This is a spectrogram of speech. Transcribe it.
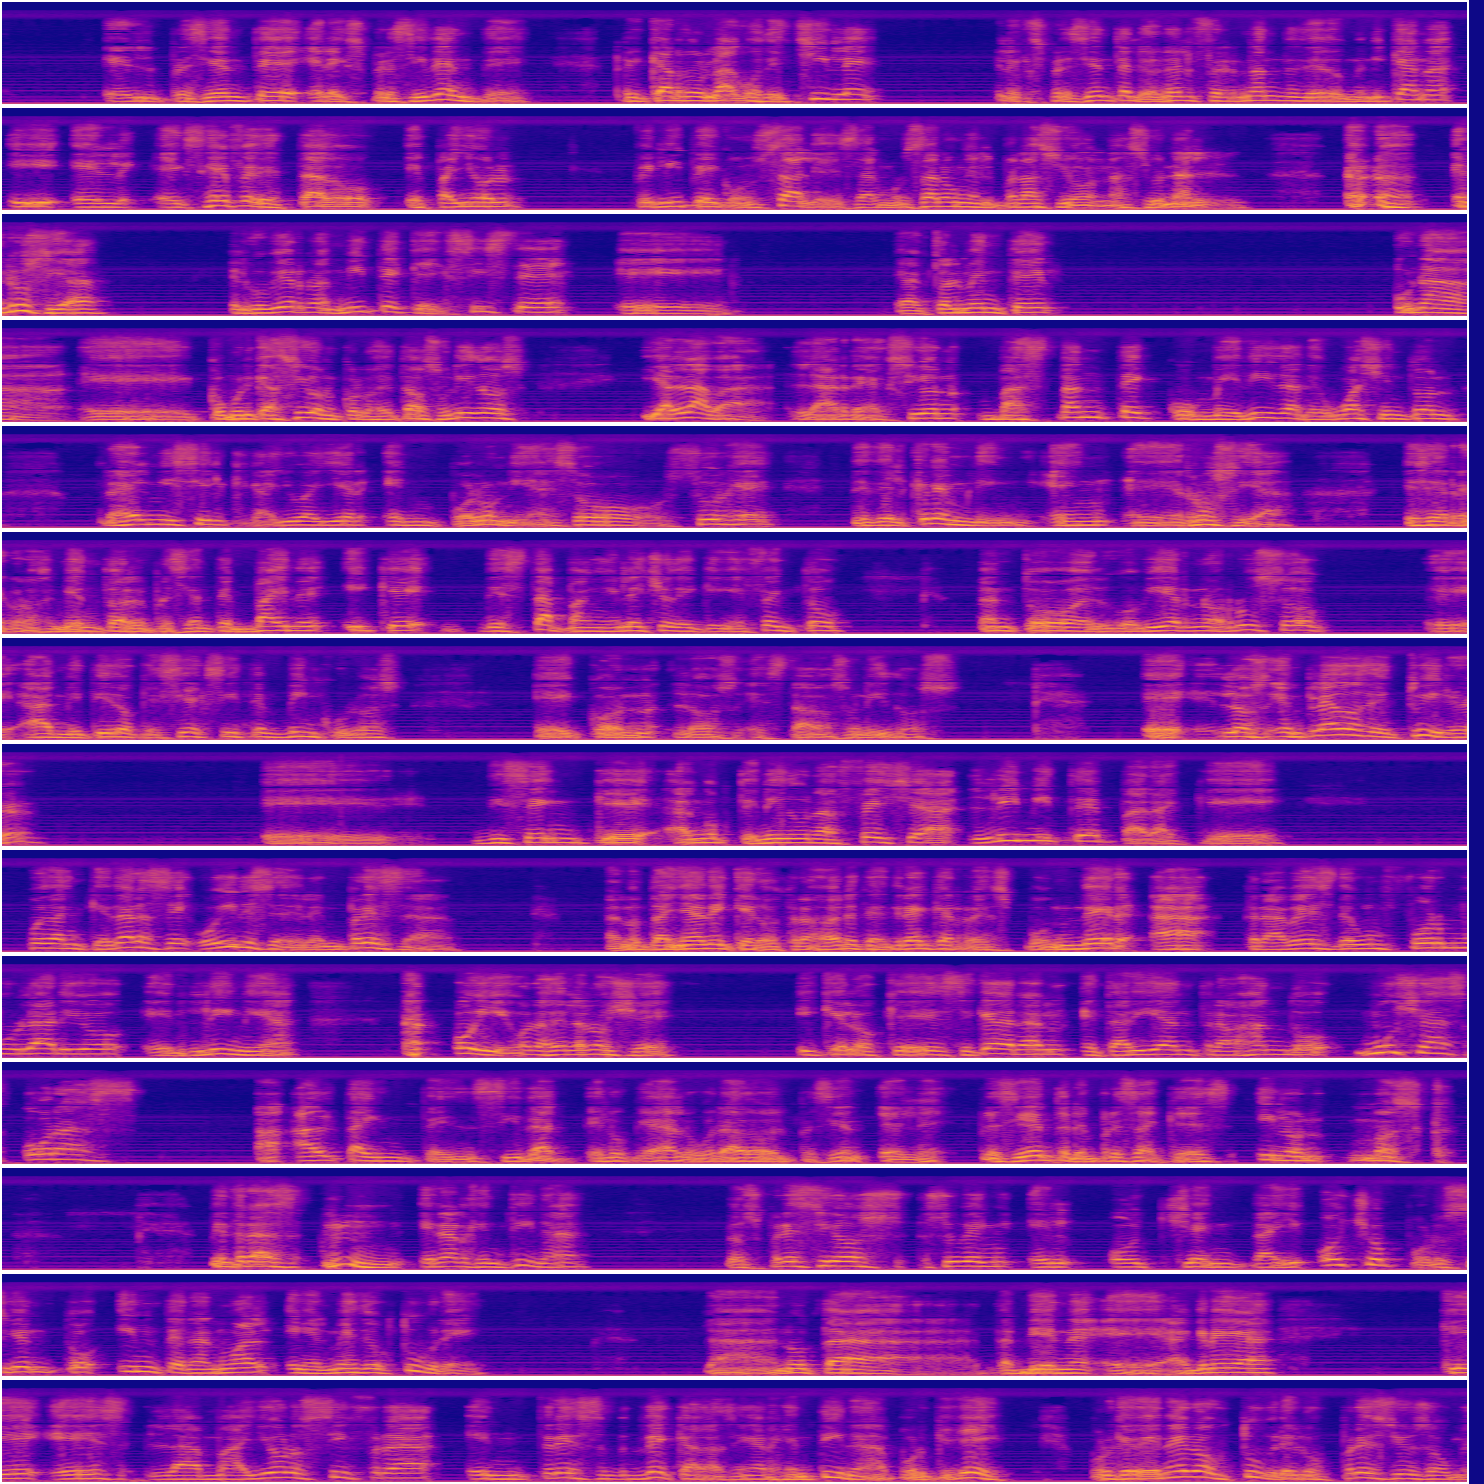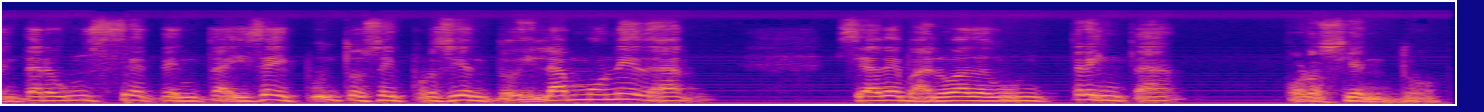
el presidente, el expresidente Ricardo Lagos de Chile, el expresidente Leonel Fernández de Dominicana y el ex jefe de Estado español Felipe González. Almorzaron en el Palacio Nacional. en Rusia, el gobierno admite que existe eh, actualmente una eh, comunicación con los Estados Unidos y alaba la reacción bastante comedida de Washington tras el misil que cayó ayer en Polonia. Eso surge desde el Kremlin en eh, Rusia, ese reconocimiento al presidente Biden y que destapan el hecho de que en efecto tanto el gobierno ruso eh, ha admitido que sí existen vínculos eh, con los Estados Unidos. Los empleados de Twitter dicen que han obtenido una fecha límite para que puedan quedarse o irse de la empresa. La nota añade que los trabajadores tendrían que responder a través de un formulario en línea hoy en horas de la noche y que los que se quedarán estarían trabajando muchas horas a alta intensidad. Es lo que ha logrado el presidente, el presidente de la empresa que es Elon Musk. Mientras en Argentina los precios suben el 88% interanual en el mes de octubre. La nota también eh, agrega que es la mayor cifra en tres décadas en Argentina. ¿Por qué? Porque de enero a octubre los precios aumentaron un 76.6% y la moneda se ha devaluado en un 30%.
